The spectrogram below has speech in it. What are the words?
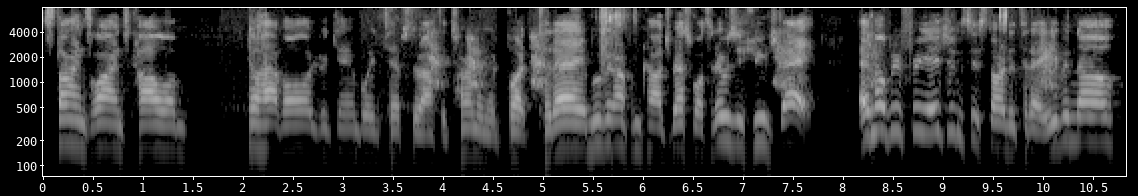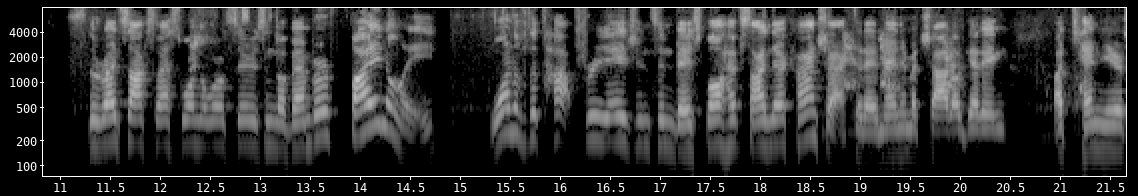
Stein's Lines column he'll have all your gambling tips throughout the tournament. But today, moving on from college basketball, today was a huge day. MLB free agency started today, even though the Red Sox last won the World Series in November. Finally, one of the top free agents in baseball have signed their contract today. Manny Machado getting a 10 year,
